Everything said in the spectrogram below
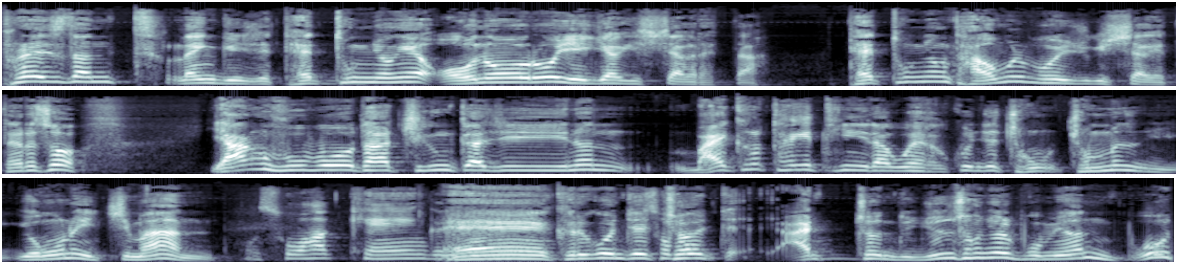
president language 대통령의 언어로 얘기하기 시작을 했다. 대통령 다음을 보여주기 시작했다. 그래서 양 후보 다 지금까지는 micro targeting이라고 해갖고 이제 정- 전문 용어는 있지만, 뭐 소확행 그리고 예, 그리고 이제 저, 소복- 안, 저 윤석열 보면 뭐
